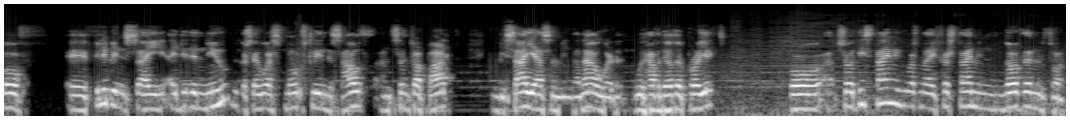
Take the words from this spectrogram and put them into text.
of uh, Philippines, I, I didn't knew because I was mostly in the south and central part, in Visayas and Mindanao, where we have the other projects. So, so this time it was my first time in northern Luzon,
